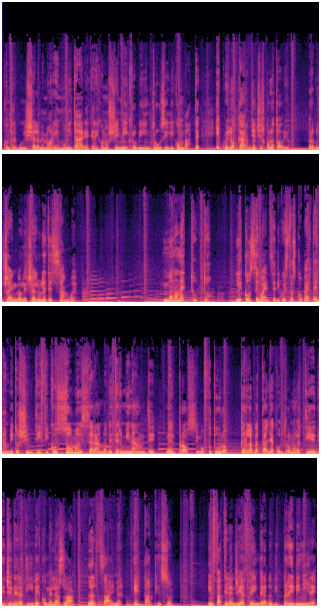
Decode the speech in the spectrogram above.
contribuisce alla memoria immunitaria che riconosce i microbi intrusi e li combatte, e quello cardiocircolatorio, producendo le cellule del sangue. Ma non è tutto. Le conseguenze di questa scoperta in ambito scientifico sono e saranno determinanti nel prossimo futuro per la battaglia contro malattie degenerative come la SLA, l'Alzheimer e il Parkinson. Infatti l'NGF è in grado di prevenire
